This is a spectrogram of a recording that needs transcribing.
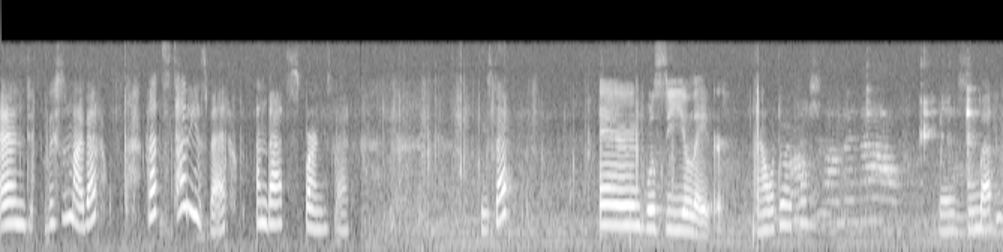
And this is my bed. That's Teddy's bed. And that's Barney's bed. He's dead. And we'll see you later. Now what do I press? The same button?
